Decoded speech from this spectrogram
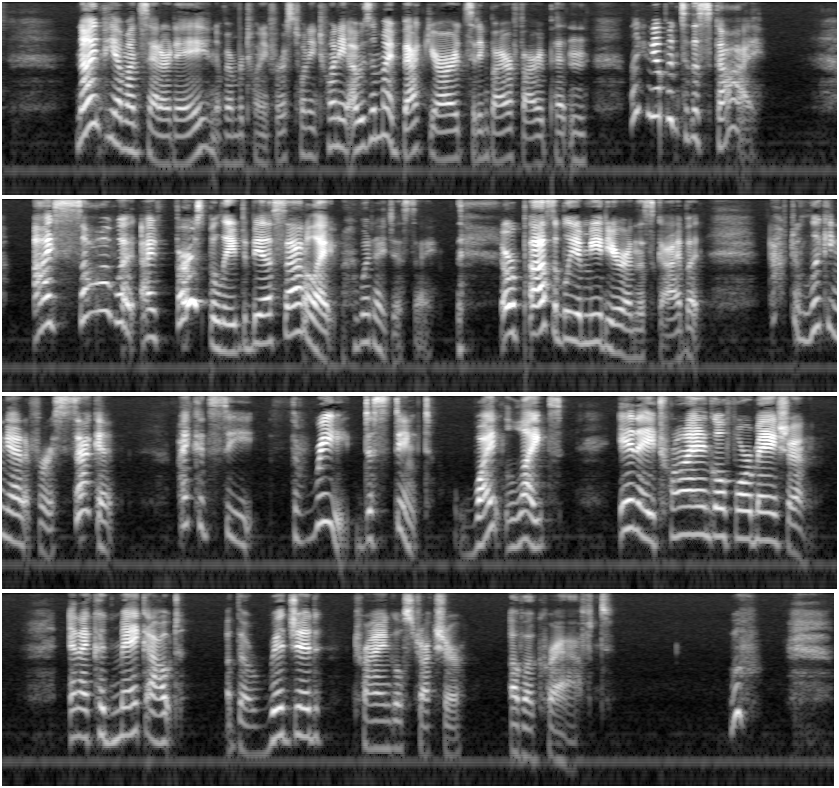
9 p.m. on Saturday, November 21st, 2020, I was in my backyard sitting by our fire pit and looking up into the sky. I saw what I first believed to be a satellite. What did I just say? or possibly a meteor in the sky, but after looking at it for a second, I could see three distinct white lights in a triangle formation. And I could make out the rigid triangle structure of a craft. Whew.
